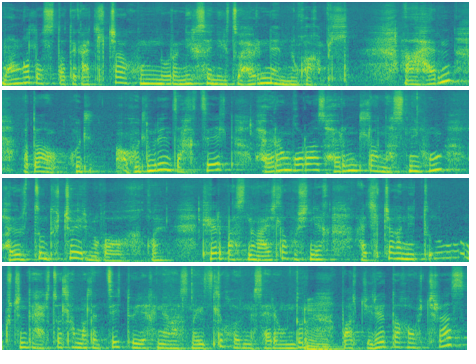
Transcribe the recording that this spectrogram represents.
Монгол улсад одоо ажиллаж байгаа хүн нөрөө 1 сая 128 мянга байгаа юм бэл. Харин одоо хөдөлмөрийн зах зээлд 23-аас 27 насны хүн 242 мянга байгаа байхгүй. Тэгэхээр бас нэг ажлын хүчнийх ажиллаж байгаа нийт хүчнтэй харьцуулах юм бол зэт үеийнхнээс нэг эзлэх хувинаас арай өндөр болж ирээд байгаа учраас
